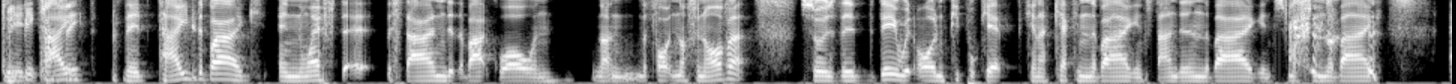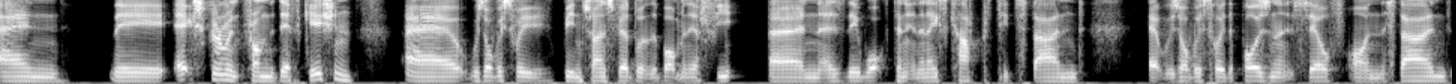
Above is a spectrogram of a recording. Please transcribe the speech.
they tied they tied the bag and left it at the stand at the back wall and none, they thought nothing of it. So as the, the day went on, people kept kind of kicking the bag and standing in the bag and smushing the bag, and the excrement from the defecation uh, was obviously being transferred onto the bottom of their feet. And as they walked into the nice carpeted stand, it was obviously depositing itself on the stand.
